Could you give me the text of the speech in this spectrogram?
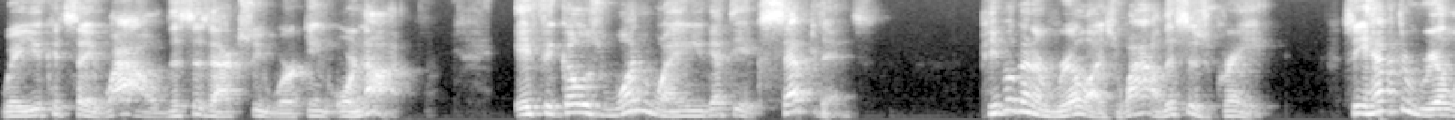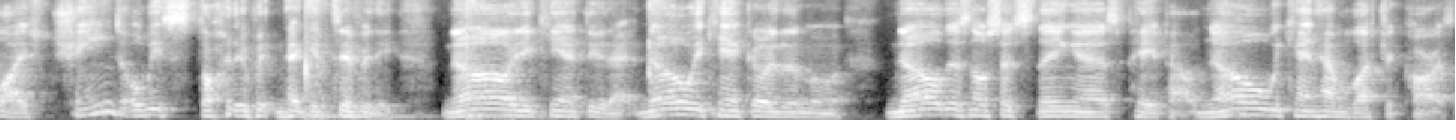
where you could say wow this is actually working or not. If it goes one way and you get the acceptance people are going to realize wow this is great so you have to realize change always started with negativity. No, you can't do that. No, we can't go to the moon. No, there's no such thing as PayPal. No, we can't have electric cars.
